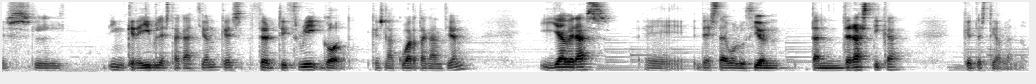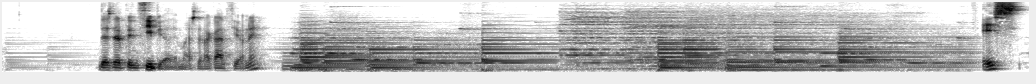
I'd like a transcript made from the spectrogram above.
es increíble esta canción, que es 33 God, que es la cuarta canción. y ya verás eh, de esta evolución tan drástica que te estoy hablando. Desde el principio, además, de la canción, ¿eh? Es...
